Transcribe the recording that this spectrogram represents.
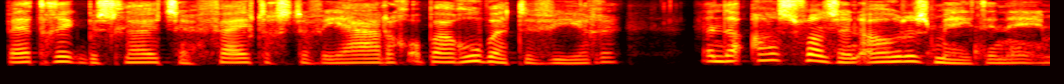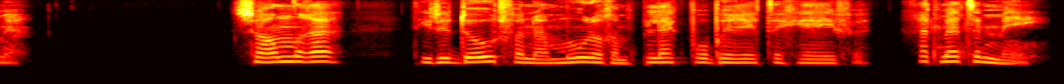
Patrick besluit zijn 50ste verjaardag op Aruba te vieren en de as van zijn ouders mee te nemen. Sandra, die de dood van haar moeder een plek probeert te geven, gaat met hem mee.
